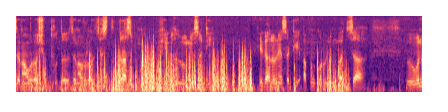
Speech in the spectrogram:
जनावर अशुद्ध होतं. जनावराला जास्त त्रास पण होतो. हे घालवण्यासाठी हे घालवण्यासाठी आपण कडुलिंबाचा वन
